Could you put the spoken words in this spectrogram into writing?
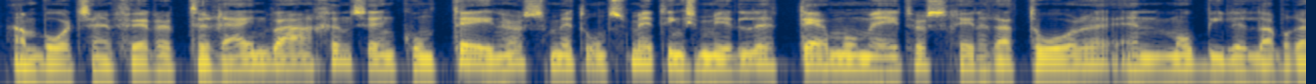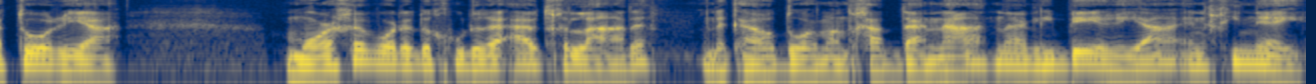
Aan boord zijn verder terreinwagens en containers met ontsmettingsmiddelen, thermometers, generatoren en mobiele laboratoria. Morgen worden de goederen uitgeladen. De Karel Doorman gaat daarna naar Liberia en Guinea.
